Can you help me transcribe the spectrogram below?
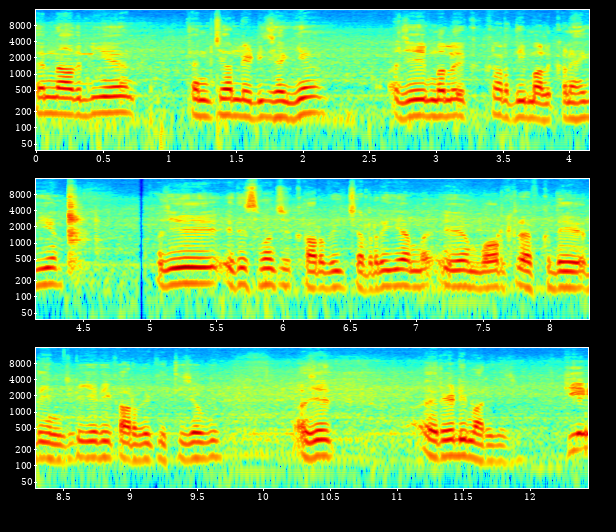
ਤਿੰਨ ਆਦਮੀ ਹੈ ਤਿੰਨ ਚਾਰ ਲੇਡੀਜ਼ ਹੈਗੀਆਂ। ਅਜੇ ਮਤਲਬ ਇੱਕ ਘਰ ਦੀ ਮਾਲਕਣ ਹੈਗੀ ਆ। ਅਜੇ ਇਹਦੇ ਸੰਬੰਧ ਚ ਕਾਰਵਾਈ ਚੱਲ ਰਹੀ ਆ। ਇਹ ਮੋਰ ਟ੍ਰੈਫਿਕ ਦੇ ਅਧੀਨ ਜਿਹੜੀ ਇਹਦੀ ਕਾਰਵਾਈ ਕੀਤੀ ਜਾਊਗੀ। ਅਜੇ ਰੇਡੀ ਮਾਰੀ ਹੈ ਜੀ। ਕੀ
